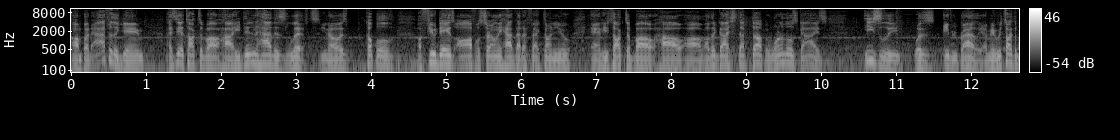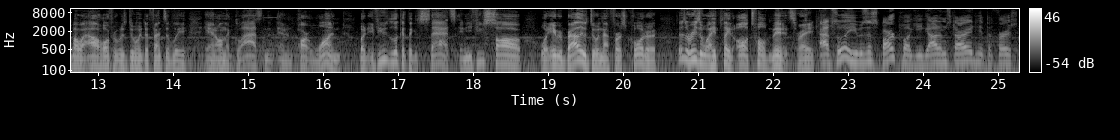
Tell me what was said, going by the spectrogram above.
Um, but after the game, Isaiah talked about how he didn't have his lifts. You know, his couple, of, a few days off will certainly have that effect on you. And he talked about how um, other guys stepped up. And one of those guys easily was Avery Bradley. I mean, we talked about what Al Horford was doing defensively and on the glass in, in, part one, but if you look at the stats and if you saw what Avery Bradley was doing that first quarter, there's a reason why he played all 12 minutes, right? Absolutely, he was a spark plug. He got him started, hit the first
